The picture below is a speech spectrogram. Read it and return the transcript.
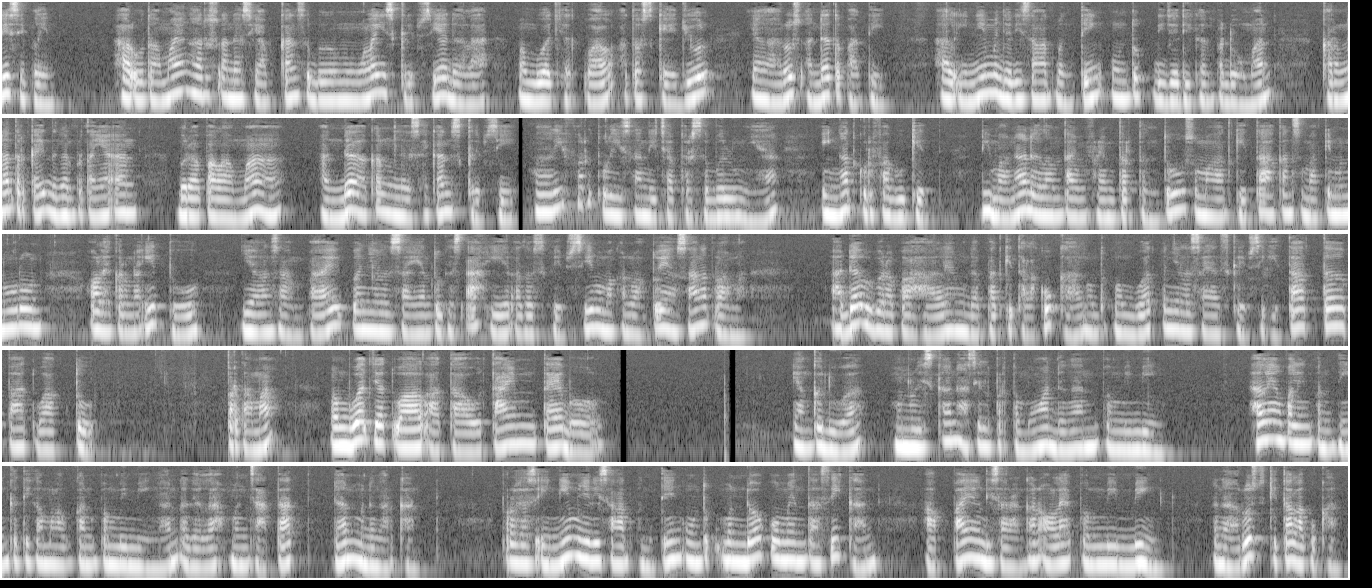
Disiplin. Hal utama yang harus Anda siapkan sebelum memulai skripsi adalah membuat jadwal atau schedule yang harus Anda tepati. Hal ini menjadi sangat penting untuk dijadikan pedoman karena terkait dengan pertanyaan berapa lama Anda akan menyelesaikan skripsi. Merefer tulisan di chapter sebelumnya, ingat kurva bukit, di mana dalam time frame tertentu semangat kita akan semakin menurun. Oleh karena itu, Jangan sampai penyelesaian tugas akhir atau skripsi memakan waktu yang sangat lama. Ada beberapa hal yang dapat kita lakukan untuk membuat penyelesaian skripsi kita tepat waktu. Pertama, membuat jadwal atau timetable. Yang kedua, menuliskan hasil pertemuan dengan pembimbing. Hal yang paling penting ketika melakukan pembimbingan adalah Proses ini menjadi sangat penting untuk mendokumentasikan apa yang disarankan oleh pembimbing dan harus kita lakukan.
